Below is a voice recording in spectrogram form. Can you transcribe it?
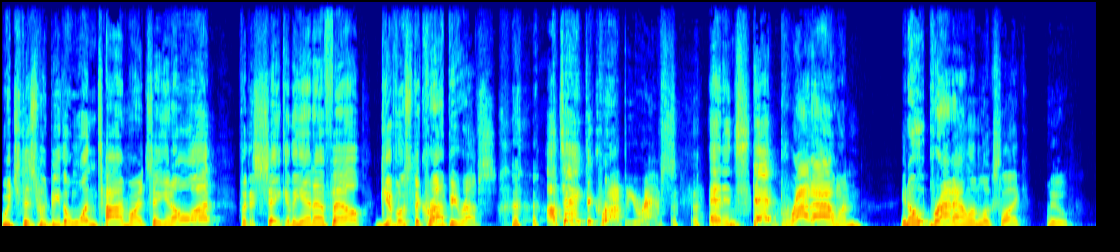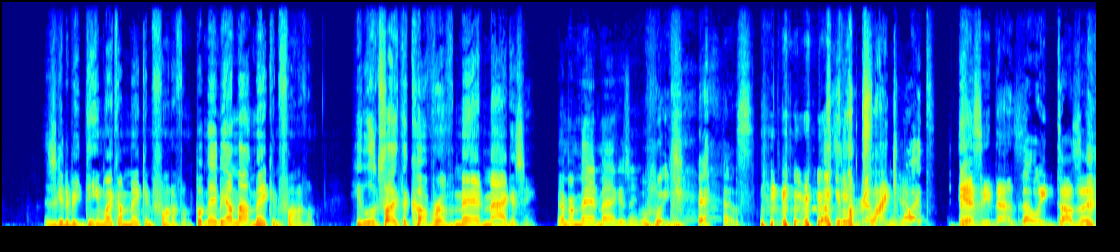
which this would be the one time where I'd say, you know what? For the sake of the NFL, give us the crappy refs. I'll take the crappy refs. And instead, Brad Allen, you know who Brad Allen looks like? Who? This is going to be deemed like I'm making fun of him, but maybe I'm not making fun of him. He looks like the cover of Mad Magazine. Remember Mad Magazine? Oh, yes. he looks like him. What? Yes, he does. No, he doesn't.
